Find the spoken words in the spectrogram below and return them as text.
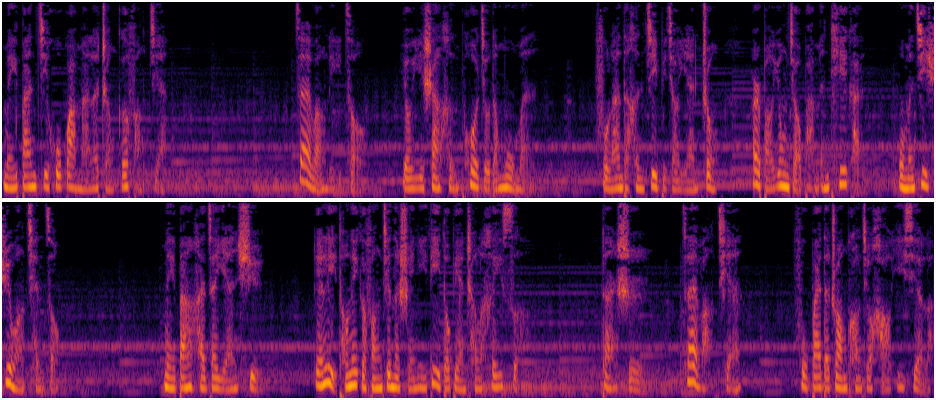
霉斑几乎挂满了整个房间。再往里走，有一扇很破旧的木门，腐烂的痕迹比较严重。二宝用脚把门踢开，我们继续往前走。霉斑还在延续，连里头那个房间的水泥地都变成了黑色。但是再往前，腐败的状况就好一些了。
